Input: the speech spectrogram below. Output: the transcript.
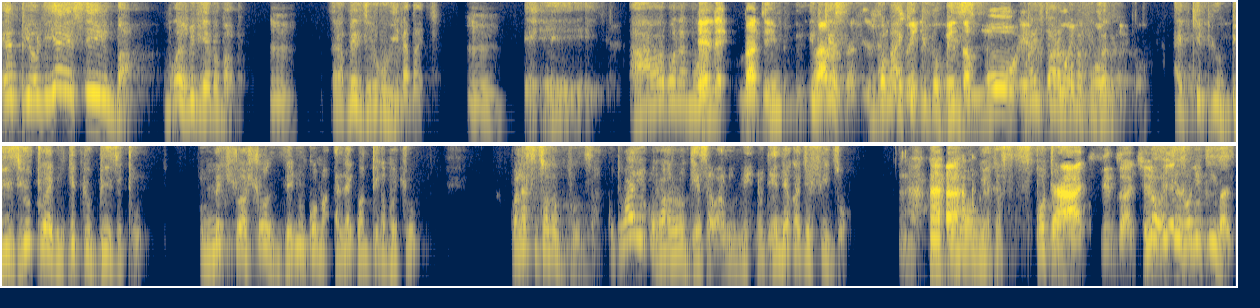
mpo ndiye simba mukazviitika ipapapa mm, saka benzi riri kuhwina manje. Mm. I keep you busy. You too, I will keep you busy too. To make sure shows then you come. I like one thing about you. Wala sisi wakubvunza kuti variko vanogeza varume? Notiende yakachifidzo mukoma wangu yaka spot on. Chifidzo no it is what it is.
